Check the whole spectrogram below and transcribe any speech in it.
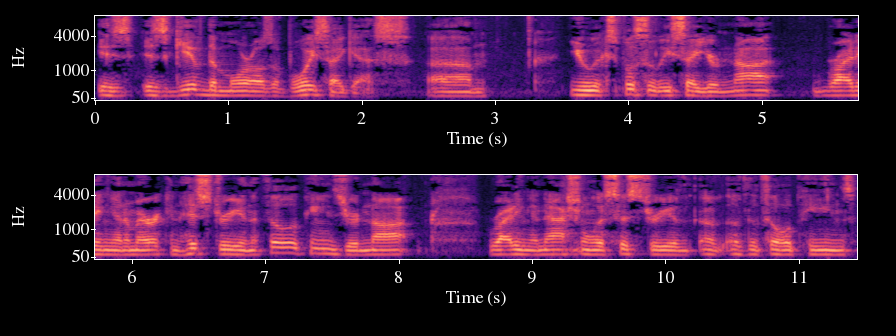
is is give the Moros a voice. I guess um, you explicitly say you're not writing an American history in the Philippines. You're not writing a nationalist history of, of, of the Philippines.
